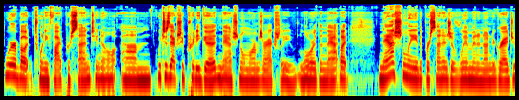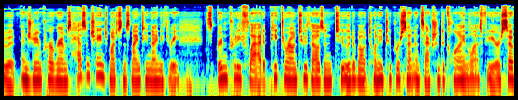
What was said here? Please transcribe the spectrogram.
we're about twenty five percent. You know, um, which is actually pretty good. National norms are actually lower than that, but nationally, the percentage of women in undergraduate engineering programs hasn't changed much since 1993. It's been pretty flat. It peaked around 2002 at about 22%, and it's actually declined in the last few years. So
